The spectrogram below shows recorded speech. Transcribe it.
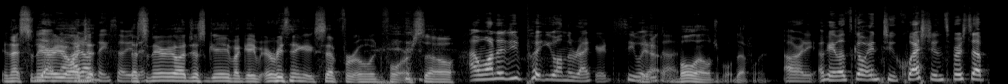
in that scenario, I don't ju- think so either. That scenario I just gave, I gave everything except for zero and four. So. I wanted to put you on the record to see what yeah, you thought. bowl eligible, definitely. Alrighty. Okay, let's go into questions. First up,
